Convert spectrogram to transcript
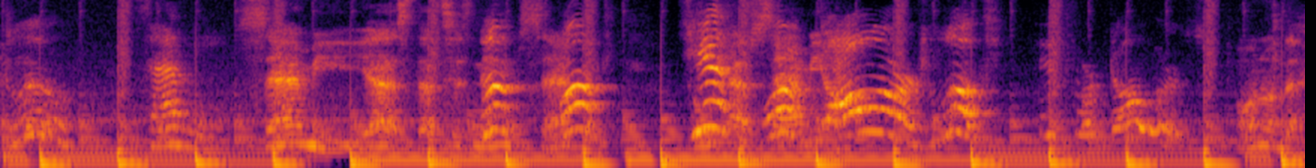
blue. Sammy. Sammy. Yes, that's his name. Look, Sammy. look. So Here, have Sammy. dollars. Look, it's four dollars. Oh no, that.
